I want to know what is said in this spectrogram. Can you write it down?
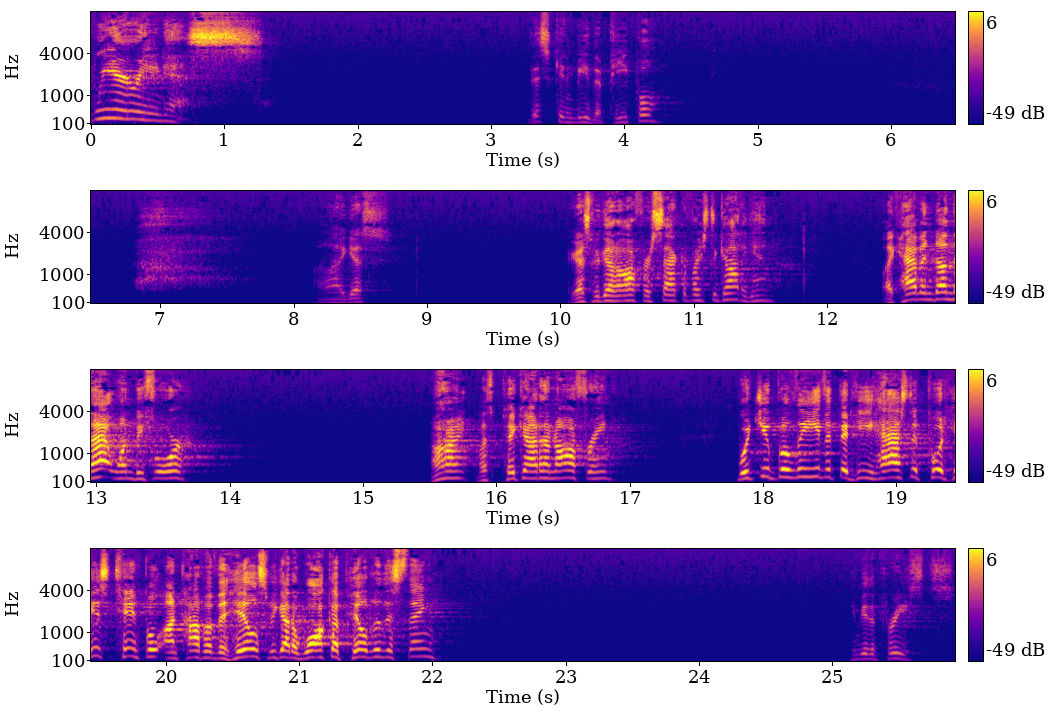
weariness, this can be the people. Well, I guess, I guess we got to offer sacrifice to God again. Like, haven't done that one before. All right, let's pick out an offering. Would you believe it that he has to put his temple on top of a hill, so we got to walk uphill to this thing? Maybe the priests.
